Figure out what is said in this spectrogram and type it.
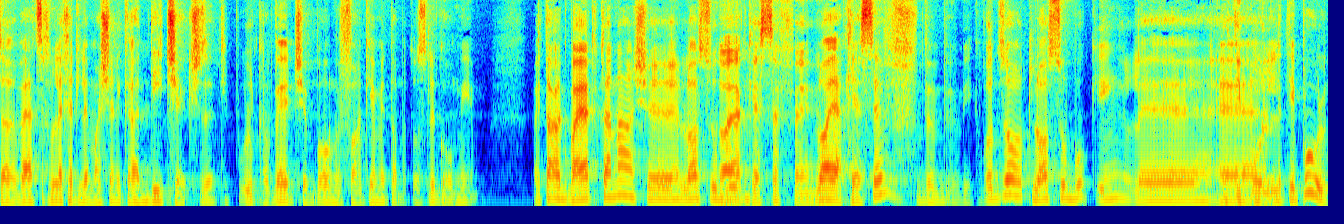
והיה צריך ללכת למה שנקרא D-check, שזה טיפול כבד שבו מפרקים את המטוס לגורמים. הייתה רק בעיה קטנה שלא עשו... לא היה כסף? אה? לא היה כסף, ובעקבות זאת לא עשו booking לטיפול. לטיפול.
